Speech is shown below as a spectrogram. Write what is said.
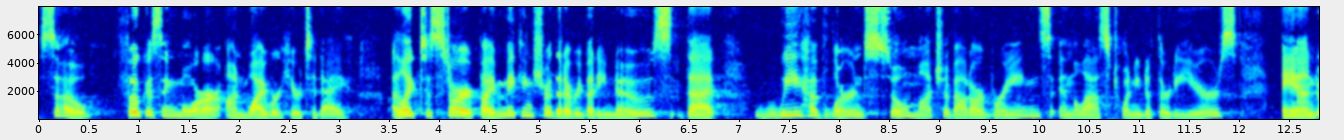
So focusing more on why we're here today, I like to start by making sure that everybody knows that we have learned so much about our brains in the last 20 to 30 years, and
